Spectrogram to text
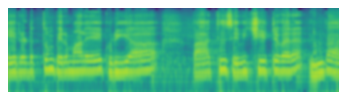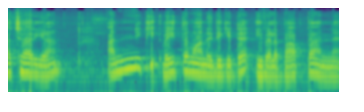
ஏறெடுத்தும் பெருமாளையே குறியாக பார்த்து செவிச்சிட்டு வர நம்ம ஆச்சாரியான். அன்னைக்கு வைத்தமானதிகிட்ட இவளை பாப்பான்னு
